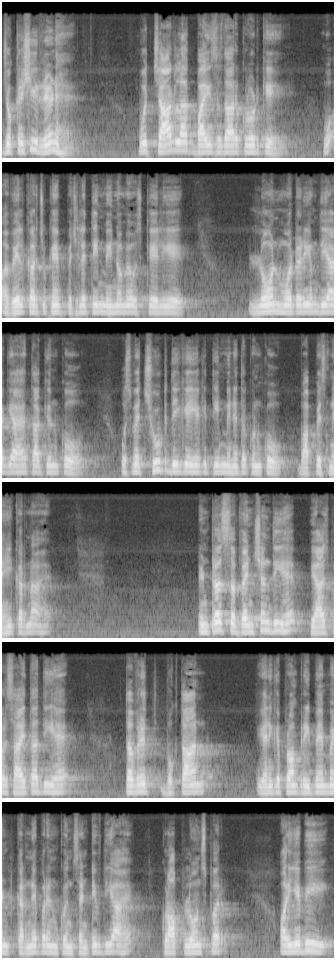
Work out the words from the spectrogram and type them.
जो कृषि ऋण है, वो चार लाख बाईस हज़ार करोड़ के वो अवेल कर चुके हैं। पिछले तीन महीनों में उसके लिए लोन मोटोरियम दिया गया है ताकि उनको, उसमें छूट दी गई है कि तीन महीने तक उनको वापस नहीं करना है। इंटरेस्ट सबवेंशन दी है, ब्याज पर सहायता दी है, त्वरित भुगतान, यानी कि प्रॉम्प्ट रीपेमेंट करने पर इनको इंसेंटिव दिया है क्रॉप लोन्स पर। और ये भी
